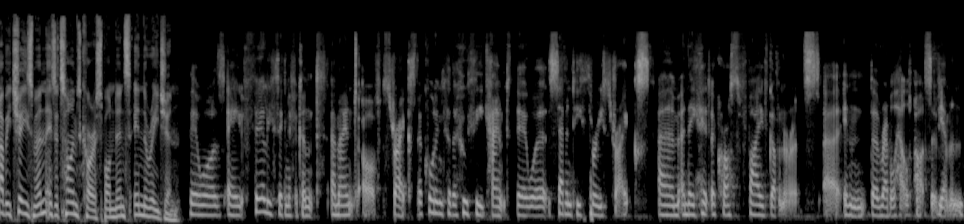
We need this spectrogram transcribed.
Abby Cheeseman is a Times correspondent in the region. There was a fairly significant amount of strikes. According to the Houthi count, there were 73 strikes, um, and they hit across five governorates uh, in the rebel held parts of Yemen.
